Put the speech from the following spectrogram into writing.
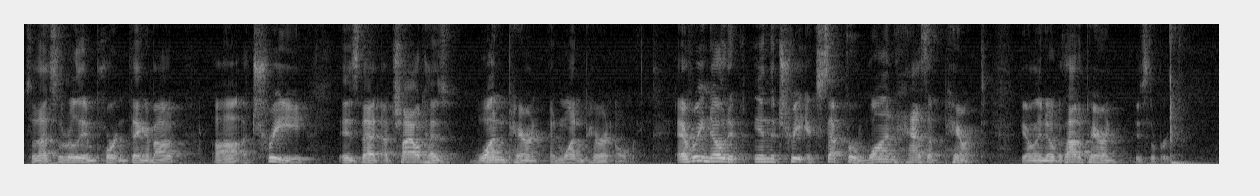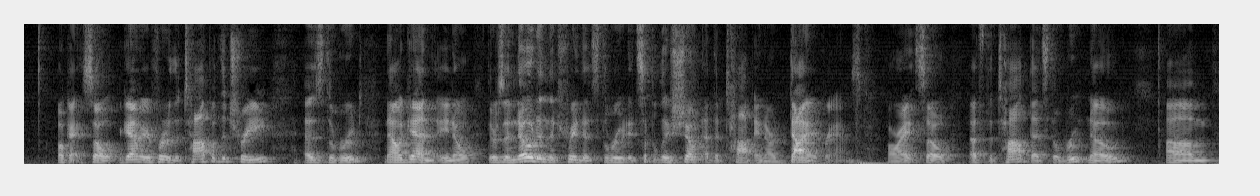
So that's the really important thing about uh, a tree is that a child has one parent and one parent only. Every node in the tree except for one has a parent. The only node without a parent is the root. Okay, so again, we refer to the top of the tree as the root. Now again, you know, there's a node in the tree that's the root. It's typically shown at the top in our diagrams. All right, so that's the top, that's the root node. Um,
